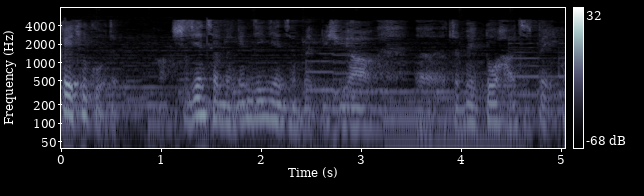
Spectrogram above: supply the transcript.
可以出国的啊，时间成本跟金钱成本必须要呃准备多好几倍哦。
